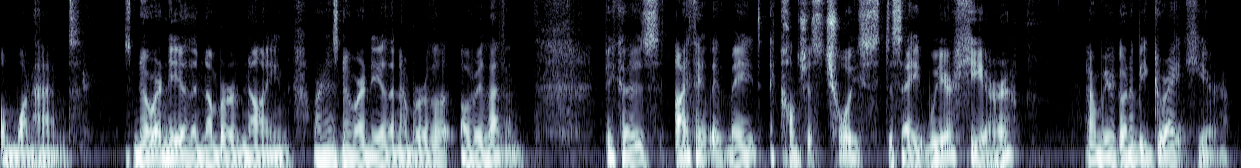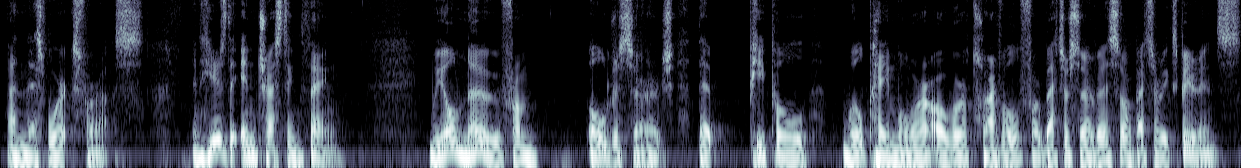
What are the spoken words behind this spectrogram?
on one hand. It's nowhere near the number of nine, or it's nowhere near the number of, of 11. Because I think they've made a conscious choice to say, we're here and we're going to be great here, and this works for us. And here's the interesting thing we all know from old research that people will pay more or will travel for better service or better experience.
